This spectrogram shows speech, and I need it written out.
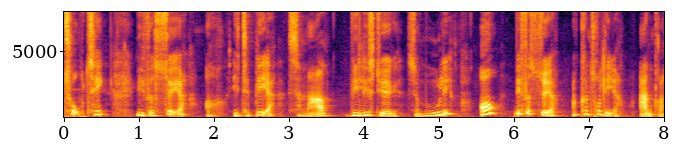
to ting. Vi forsøger at etablere så meget viljestyrke som muligt, og vi forsøger at kontrollere andre.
